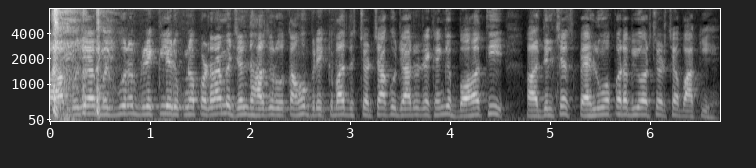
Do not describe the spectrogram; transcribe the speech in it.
अ, मुझे मजबूरन ब्रेक के लिए रुकना पड़ रहा है। मैं जल्द हाजिर होता हूँ। ब्रेक के बाद इस चर्चा को जारी रखेंगे। बहुत ही दिलचस्प पहलुओं पर अभी और चर्चा बाकी है।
